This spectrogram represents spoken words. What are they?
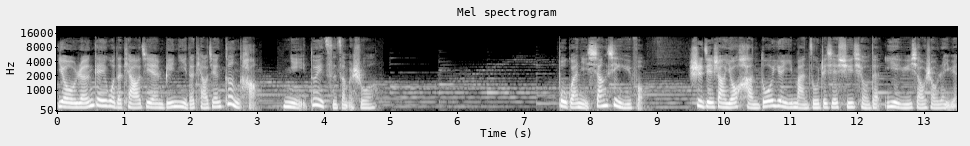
有人给我的条件比你的条件更好，你对此怎么说？”不管你相信与否。世界上有很多愿意满足这些需求的业余销售人员，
